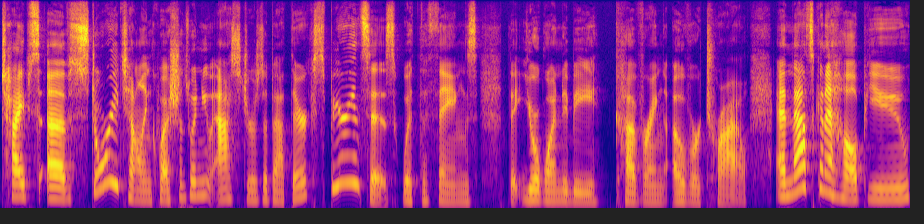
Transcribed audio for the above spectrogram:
types of storytelling questions when you ask jurors about their experiences with the things that you're going to be covering over trial. And that's going to help you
